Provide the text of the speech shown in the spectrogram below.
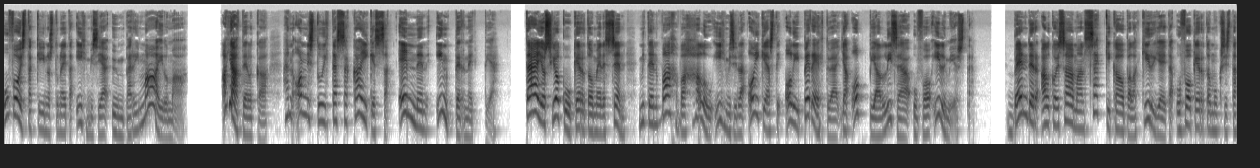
ufoista kiinnostuneita ihmisiä ympäri maailmaa. Ajatelkaa, hän onnistui tässä kaikessa ennen internettiä. Tämä jos joku kertoo meille sen, miten vahva halu ihmisillä oikeasti oli perehtyä ja oppia lisää UFO-ilmiöstä. Bender alkoi saamaan säkkikaupalla kirjeitä UFO-kertomuksista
